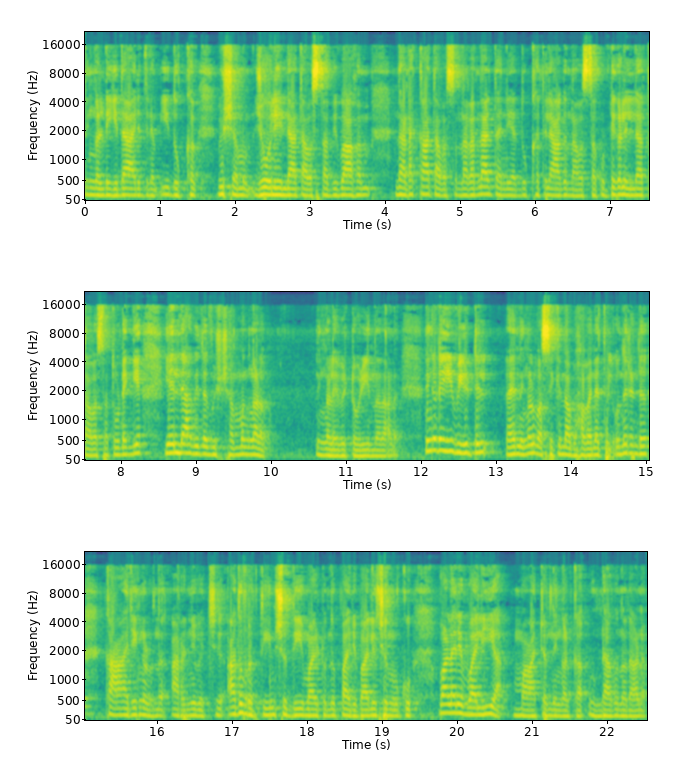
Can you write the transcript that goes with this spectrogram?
നിങ്ങളുടെ ഈ ദാരിദ്ര്യം ഈ ദുഃഖം വിഷമം ജോലിയില്ലാത്ത അവസ്ഥ വിവാഹം നടക്കാത്ത അവസ്ഥ നടന്നാൽ തന്നെ ദുഃഖത്തിലാകുന്ന അവസ്ഥ കുട്ടികളില്ലാത്ത അവസ്ഥ തുടങ്ങിയ എല്ലാവിധ വിഷമങ്ങളും നിങ്ങളെ വിട്ടൊഴിയുന്നതാണ്. നിങ്ങളുടെ ഈ വീട്ടിൽ അതായത് നിങ്ങൾ വസിക്കുന്ന ഭവനത്തിൽ ഒന്ന് രണ്ട് കാര്യങ്ങളൊന്ന് അറിഞ്ഞു വെച്ച് അത് വൃത്തിയും ശുദ്ധിയുമായിട്ടൊന്ന് പരിപാലിച്ചു നോക്കൂ. വളരെ വലിയ മാറ്റം നിങ്ങൾക്ക് ഉണ്ടാകുന്നതാണ്.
